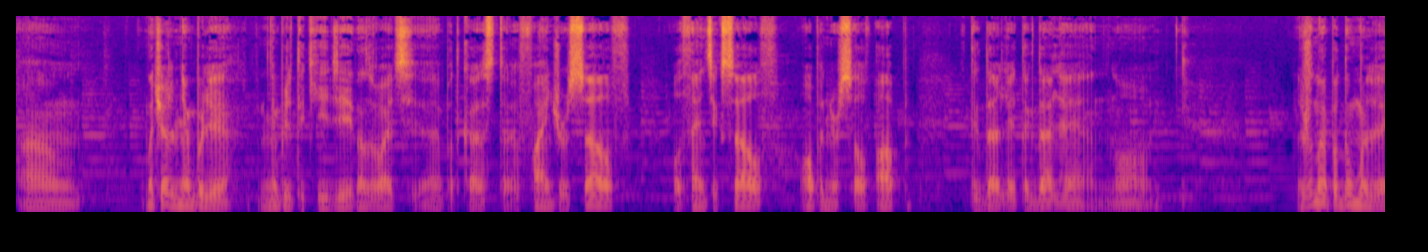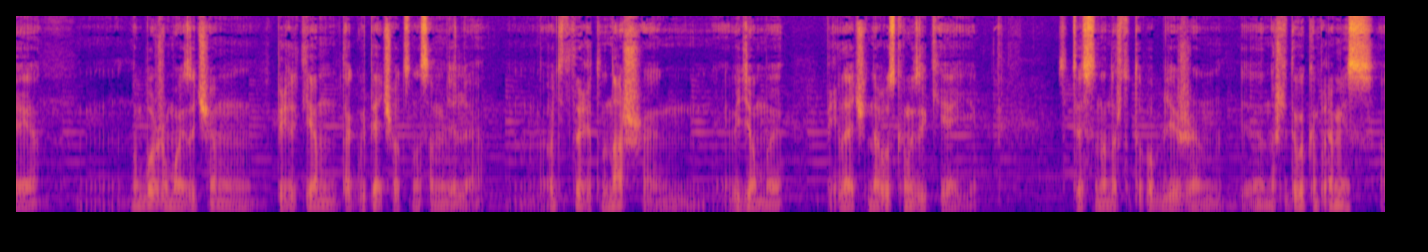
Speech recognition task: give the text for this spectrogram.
Вначале у меня были, у меня были такие идеи назвать э, подкаст э, Find Yourself, Authentic Self, Open Yourself Up и так далее, и так далее. Но с женой подумали, ну, боже мой, зачем перед кем так выпячиваться на самом деле? Аудитория-то наша, ведем мы передачу на русском языке, и, соответственно, надо что-то поближе. Нашли такой компромисс –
